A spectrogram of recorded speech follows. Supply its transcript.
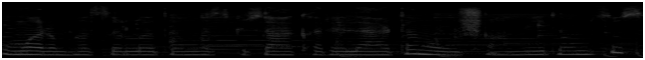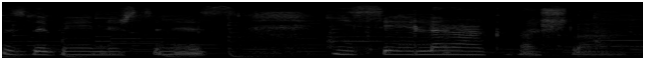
Umarım hazırladığımız güzel karelerden oluşan videomuzu siz de beğenirsiniz. İyi seyirler arkadaşlar.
